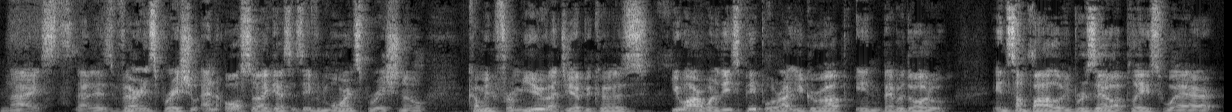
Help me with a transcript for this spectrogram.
Nice. That is very inspirational. And also, I guess it's even more inspirational coming from you, Adir, because you are one of these people, right? You grew up in Bebedouro, in São Paulo, in Brazil, a place where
